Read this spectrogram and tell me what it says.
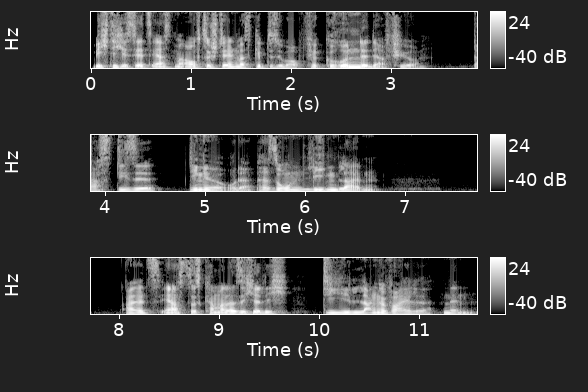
Wichtig ist jetzt erstmal aufzustellen, was gibt es überhaupt für Gründe dafür, dass diese Dinge oder Personen liegen bleiben. Als erstes kann man da sicherlich die Langeweile nennen.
